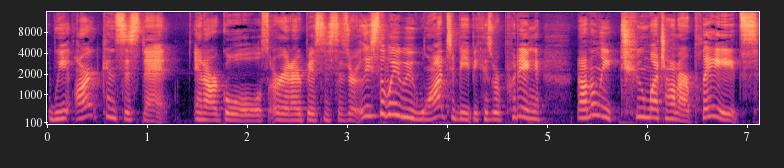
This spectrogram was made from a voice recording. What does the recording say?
we aren't consistent in our goals or in our businesses, or at least the way we want to be, because we're putting not only too much on our plates,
